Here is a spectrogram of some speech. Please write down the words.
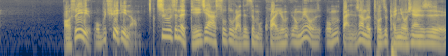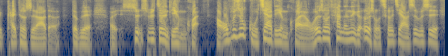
哦，所以我不确定哦。是不是真的跌价速度来得这么快？有有没有我们板上的投资朋友现在是开特斯拉的，对不对？呃，是是不是真的跌很快？好，我不是说股价跌很快啊，我是说它的那个二手车价是不是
